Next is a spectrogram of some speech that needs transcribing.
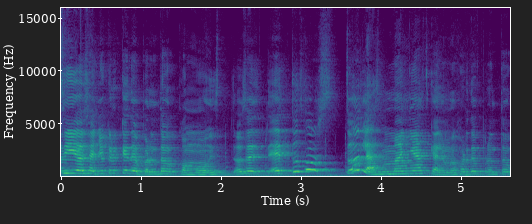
sí, o sea, yo creo que de pronto como, o sea, eh, todos, todas las mañas que a lo mejor de pronto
